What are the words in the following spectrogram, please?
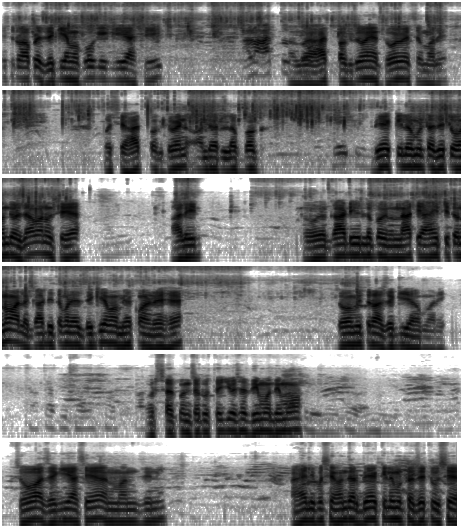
મિત્રો, આપણે જગ્યામાં પહોંચી ગયા છીએ. હવે હાથ પગ જોઈએ ધોવે છે મારે. પછી હાથ પગ ધોઈને અંદર લગભગ બે કિલોમીટર જેટલું અંદર જવાનું છે. હાલી. તો હવે ગાડી લગભગ નાથી અહીંથી તો ન હાલે, ગાડી તમારે જગ્યામાં મેકવાની રહે. જો મિત્ર, આ જગ્યા અમારી. વરસાદ પણ શરૂ થઈ ગયો છે ધીમો ધીમો. જોવા જગ્યા છે હનુમાનજીની. અહીંથી પછી અંદર બે કિલોમીટર જેટલું છે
